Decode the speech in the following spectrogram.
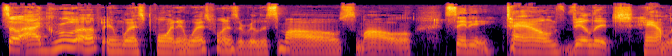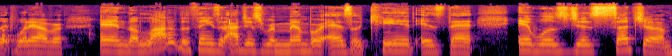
so I grew up in West Point, and West Point is a really small, small city, town, village, hamlet, whatever. And a lot of the things that I just remember as a kid is that it was just such a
